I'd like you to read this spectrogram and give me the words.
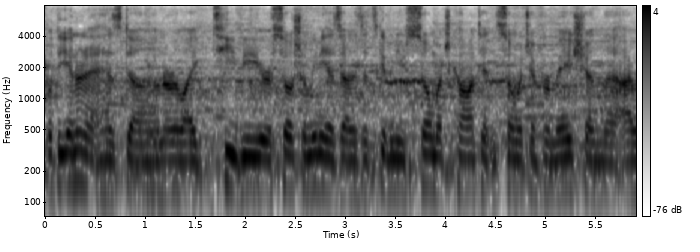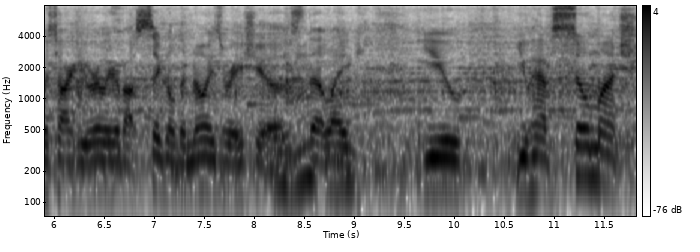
what the internet has done or like TV or social media has done is it's given you so much content and so much information that I was talking to you earlier about signal to noise ratios that like you you have so much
